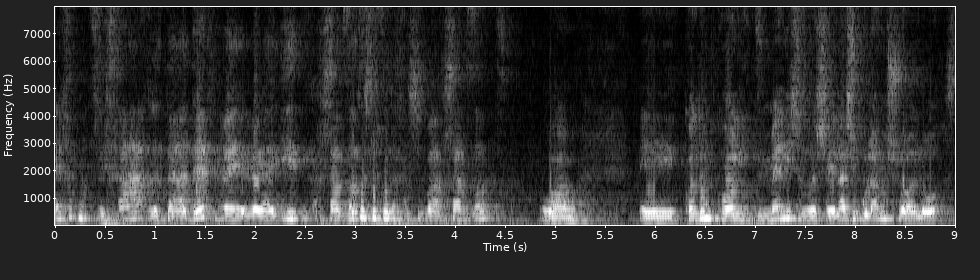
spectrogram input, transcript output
איך את מצליחה לתעדף ולהגיד, עכשיו זאת השליחות החשובה, עכשיו זאת? וואו. אה, קודם כל, נדמה לי שזו שאלה שכולנו שואלות,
